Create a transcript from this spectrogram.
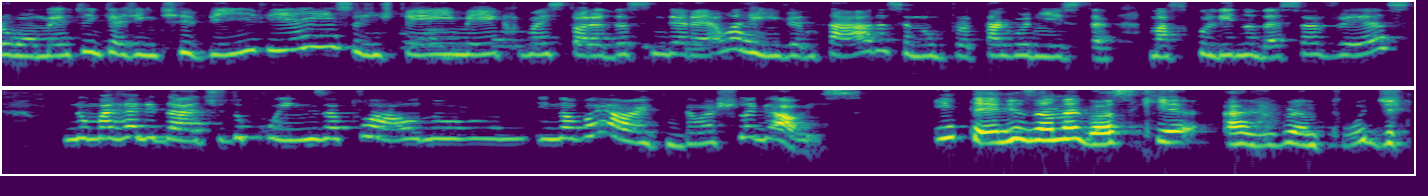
um momento em que a gente vive, e é isso. A gente tem meio que uma história da Cinderela reinventada, sendo um protagonista masculino dessa vez numa realidade do Queens atual no, em Nova York. Então, acho legal isso. E tênis é um negócio que a juventude.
